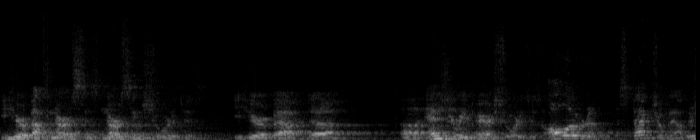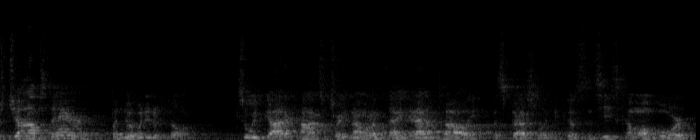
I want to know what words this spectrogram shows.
You hear about nurses, nursing shortages. You hear about uh, uh, engine repair shortages all over the spectrum now. There's jobs there, but nobody to fill them. So we've got to concentrate. And I want to thank Adam Tolley especially because since he's come on board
